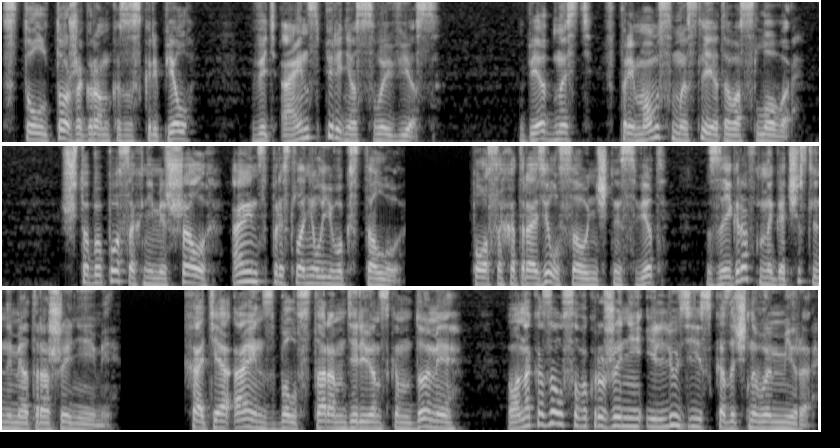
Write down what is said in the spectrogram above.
Стул тоже громко заскрипел, ведь Айнс перенес свой вес – Бедность в прямом смысле этого слова. Чтобы посох не мешал, Айнс прислонил его к столу. Посох отразил солнечный свет, заиграв многочисленными отражениями. Хотя Айнс был в старом деревенском доме, он оказался в окружении иллюзий сказочного мира.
